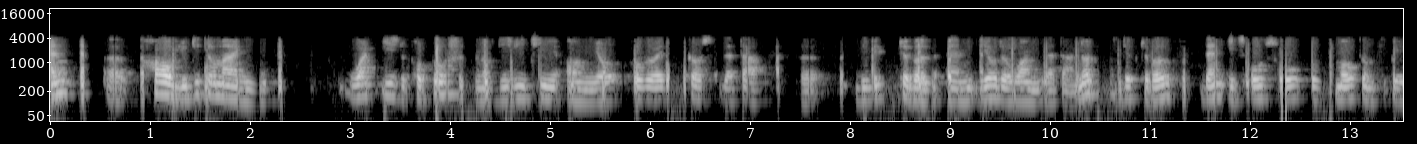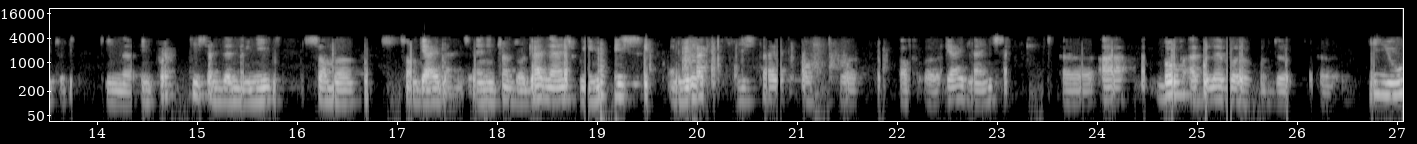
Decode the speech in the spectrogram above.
Then how you determine what is the proportion of DVT on your overhead costs that are uh, deductible and the other ones that are not deductible, then it's also more complicated in uh, practice, and then we need uh, some guidelines. And in terms of guidelines, we miss and we lack this type of guidelines, both at the level of the EU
